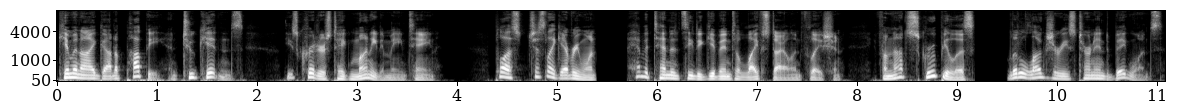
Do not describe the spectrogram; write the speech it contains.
Kim and I got a puppy and two kittens. These critters take money to maintain. Plus, just like everyone, I have a tendency to give in to lifestyle inflation. If I'm not scrupulous, little luxuries turn into big ones.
